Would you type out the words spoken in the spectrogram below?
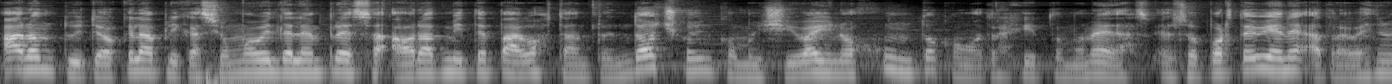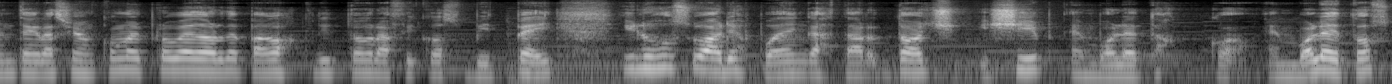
Aaron tuiteó que la aplicación móvil de la empresa ahora admite pagos tanto en Dogecoin como en Shiba Inu junto con otras criptomonedas. El soporte viene a través de una integración con el proveedor de pagos criptográficos BitPay y los usuarios pueden gastar Doge y SHIB en boletos, en boletos,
